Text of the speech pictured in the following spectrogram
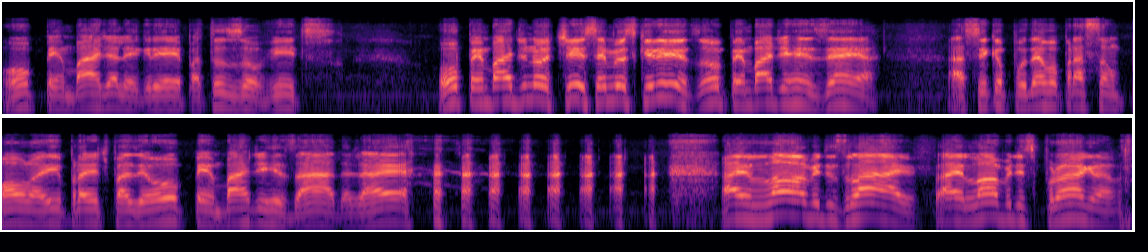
Open Bar de alegria aí para todos os ouvintes. Open Bar de notícia, meus queridos. Open Bar de resenha. Assim que eu puder, vou para São Paulo aí pra gente fazer Open Bar de risada, já é? I love this life. I love this program.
